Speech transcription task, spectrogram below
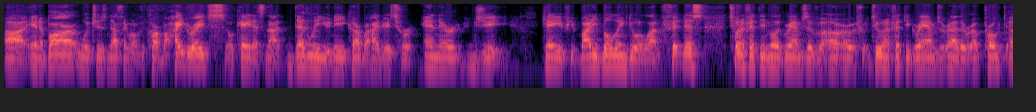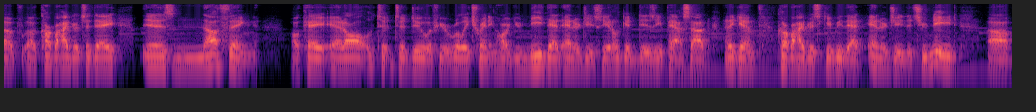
uh, in a bar, which is nothing wrong with carbohydrates. Okay, that's not deadly. You need carbohydrates for energy. Okay, if you're bodybuilding, doing a lot of fitness, 250 milligrams of, uh, or 250 grams rather of, pro, of uh, carbohydrates a day is nothing okay, at all to, to do if you're really training hard. You need that energy so you don't get dizzy, pass out. And again, carbohydrates give you that energy that you need uh,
